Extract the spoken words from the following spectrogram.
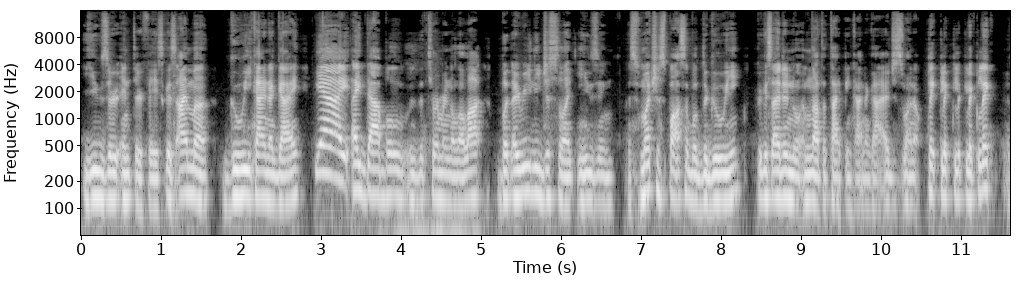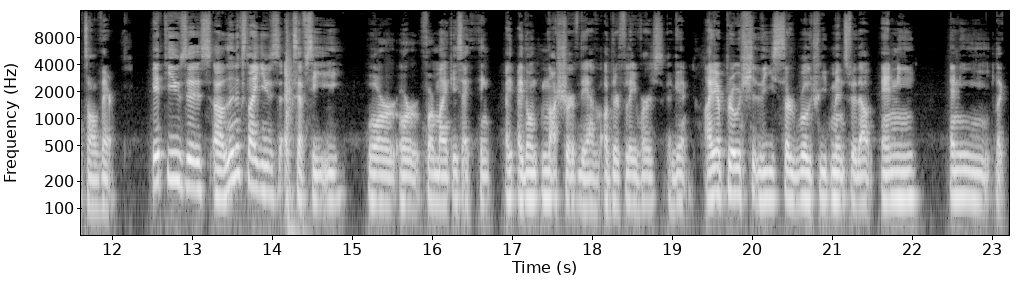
user interface because I'm a GUI kind of guy. Yeah, I, I dabble with the terminal a lot, but I really just like using as much as possible the GUI because I don't know, I'm not a typing kind of guy. I just want to click, click, click, click, click. It's all there. It uses, uh, Linux Lite uses XFCE or or for my case, I think I, I don't I'm not sure if they have other flavors. Again, I approach these third world treatments without any any like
